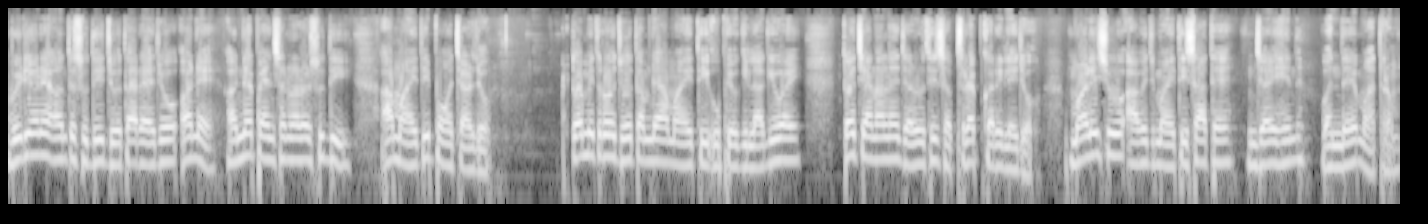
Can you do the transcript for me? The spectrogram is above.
વિડીયોને અંત સુધી જોતા રહેજો અને અન્ય પેન્શનરો સુધી આ માહિતી પહોંચાડજો. તો મિત્રો, જો તમને આ માહિતી ઉપયોગી લાગી હોય, તો ચેનલને જરૂરથી સબસ્ક્રાઈબ કરી લેજો. મળીશું આવી જ માહિતી સાથે. જય હિન્દ, વંદે માતરમ.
